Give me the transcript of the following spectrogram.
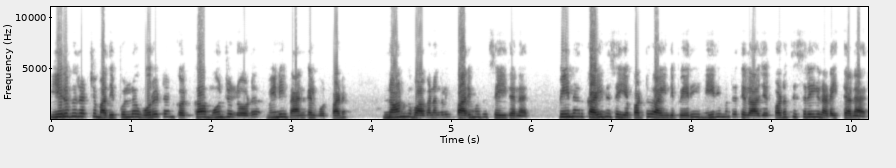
இருபது லட்சம் மதிப்புள்ள ஒரு டன் கொட்கா மூன்று லோடு மினி வேன்கள் உட்பட நான்கு வாகனங்களை பறிமுதல் செய்தனர். பின்னர் கைது செய்யப்பட்டு ஐந்து பேரை நீதிமன்றத்தில் ஆஜர்படுத்தி சிறையில் அடைத்தனர்.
